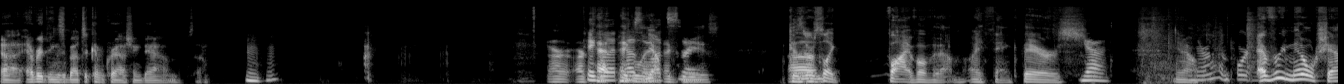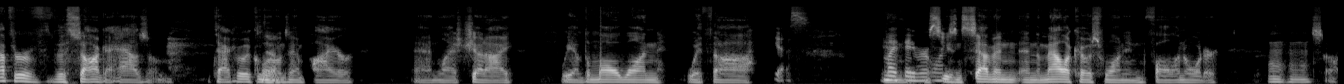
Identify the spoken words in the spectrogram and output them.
Uh, everything's about to come crashing down. So Mm-hmm. our, our Piglet cat has a Piglet lot to say. agrees because there's Um, like five of them. I think there's Yeah, you know they're all important. every middle chapter of the saga has them. Attack of the Clones, Empire, and Last Jedi. We have the Maul one with uh yes, my in favorite one. season seven, and the Malicos one in Fallen Order. mhm. So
